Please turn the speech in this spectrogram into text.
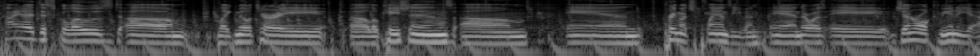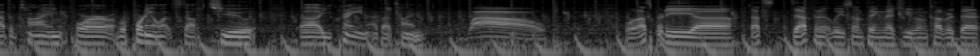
kind of disclosed um, like military uh, locations um, and pretty much plans even. And there was a general community at the time for reporting all that stuff to uh, Ukraine at that time. Wow. Well, that's pretty. Uh, that's definitely something that you've uncovered there.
